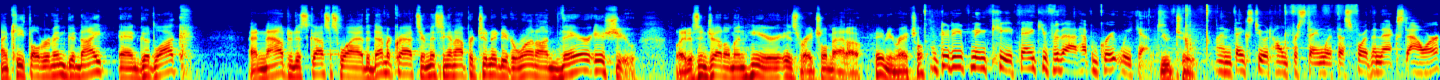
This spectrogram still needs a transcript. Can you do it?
I'm Keith Olbermann. Good night and good luck. And now to discuss why the Democrats are missing an opportunity to run on their issue. Ladies and gentlemen, here is Rachel Maddow. Good evening, Rachel. Good evening, Keith. Thank you for that. Have a great weekend. You too. And thanks to you at home for staying with us for the next hour.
